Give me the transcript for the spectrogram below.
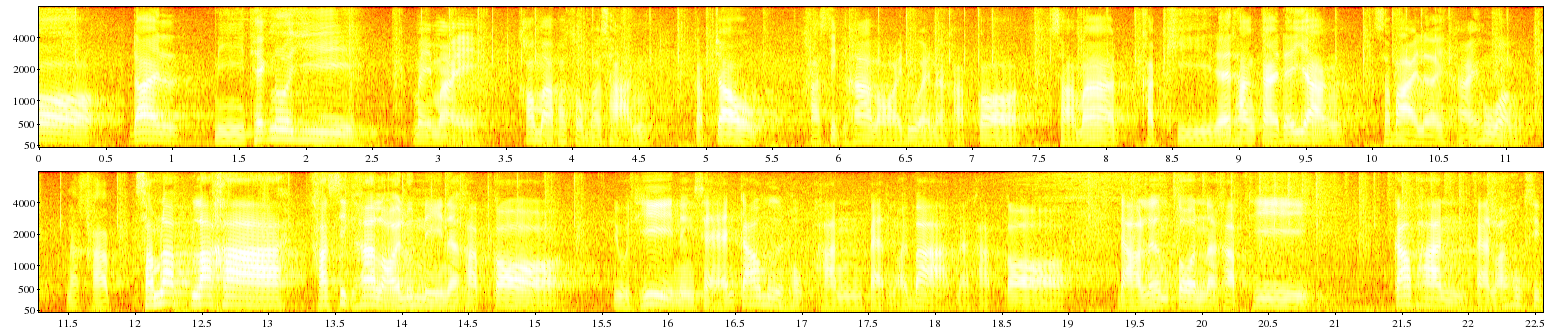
ก็ได้มีเทคโนโลยีใหม่ ๆ เข้ามาผสมผสานกับเจ้า คลาสสิก 500 ด้วยนะครับ ก็สามารถขับขี่ได้ทางไกลได้อย่างสบายเลยหายห่วงนะครับสำหรับราคาคลาสสิก 500 รุ่นนี้นะครับ ก็อยู่ที่ 196,800 บาทนะครับ ก็ดาวเริ่มต้นนะครับที่ 9,860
